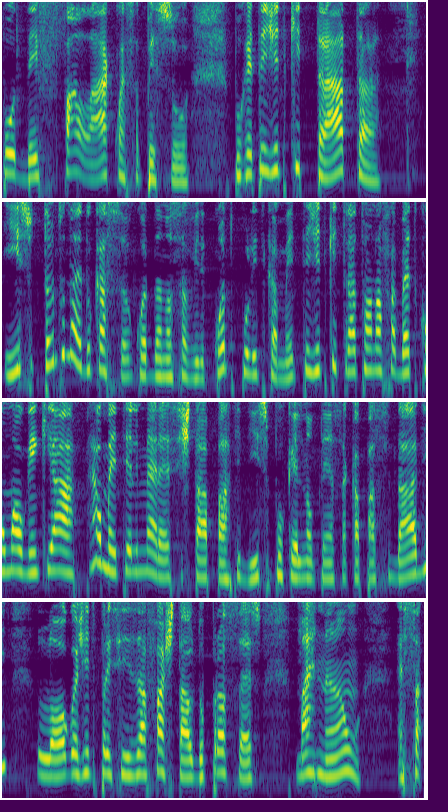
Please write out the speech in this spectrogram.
poder falar com essa pessoa. Porque tem gente que trata e isso tanto na educação quanto na nossa vida, quanto politicamente, tem gente que trata o analfabeto como alguém que ah, realmente ele merece estar a parte disso porque ele não tem essa capacidade, logo a gente precisa afastá-lo do processo. Mas não, essa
